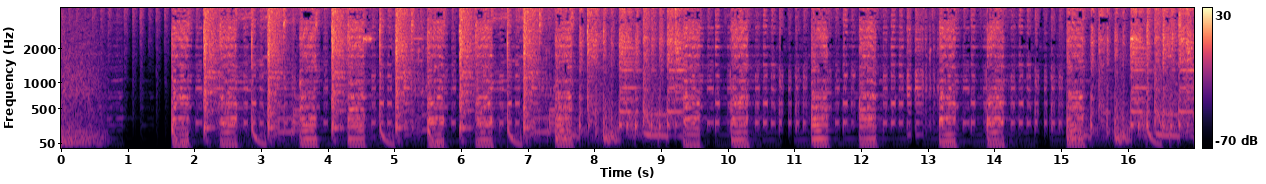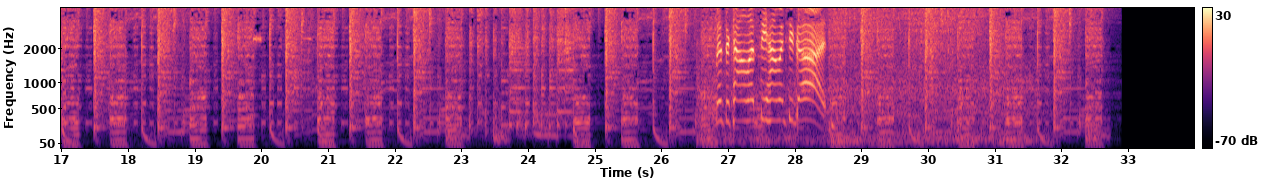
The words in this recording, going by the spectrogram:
Mr. Callen, let's see how much you got.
